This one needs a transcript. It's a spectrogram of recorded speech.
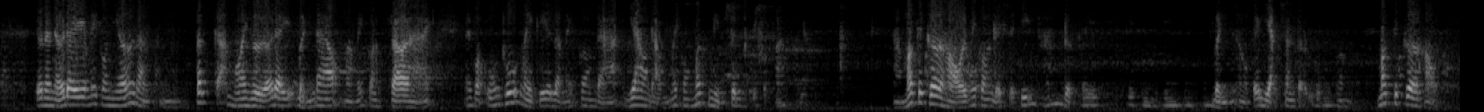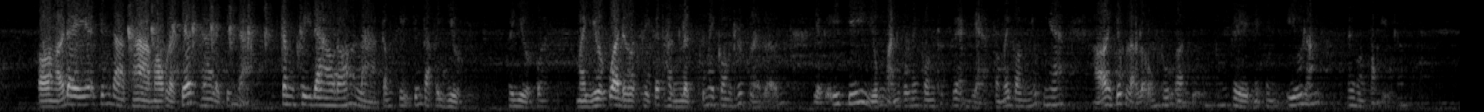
cho nên ở đây mấy con nhớ rằng tất cả mọi người ở đây bệnh đau mà mấy con sợ hãi mấy con uống thuốc này kia là mấy con đã dao động mấy con mất niềm tin của Phật pháp. À, mất cái cơ hội mấy con để sẽ chiến thắng được cái cái, cái, cái, cái bệnh ờ, cái giặc sanh tử của mấy con. Mất cái cơ hội. Còn ở đây chúng ta thà một là chết hai là chứng đạo. Trong khi đau đó là trong khi chúng ta phải vượt phải vượt qua. Mà vượt qua được thì cái thần lực của mấy con rất là lớn và cái ý chí dũng mạnh của mấy con rất gan dạ còn mấy con nhút nhát ở chút là lộn thú ở thì mấy con yếu lắm, mấy con còn yếu lắm.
